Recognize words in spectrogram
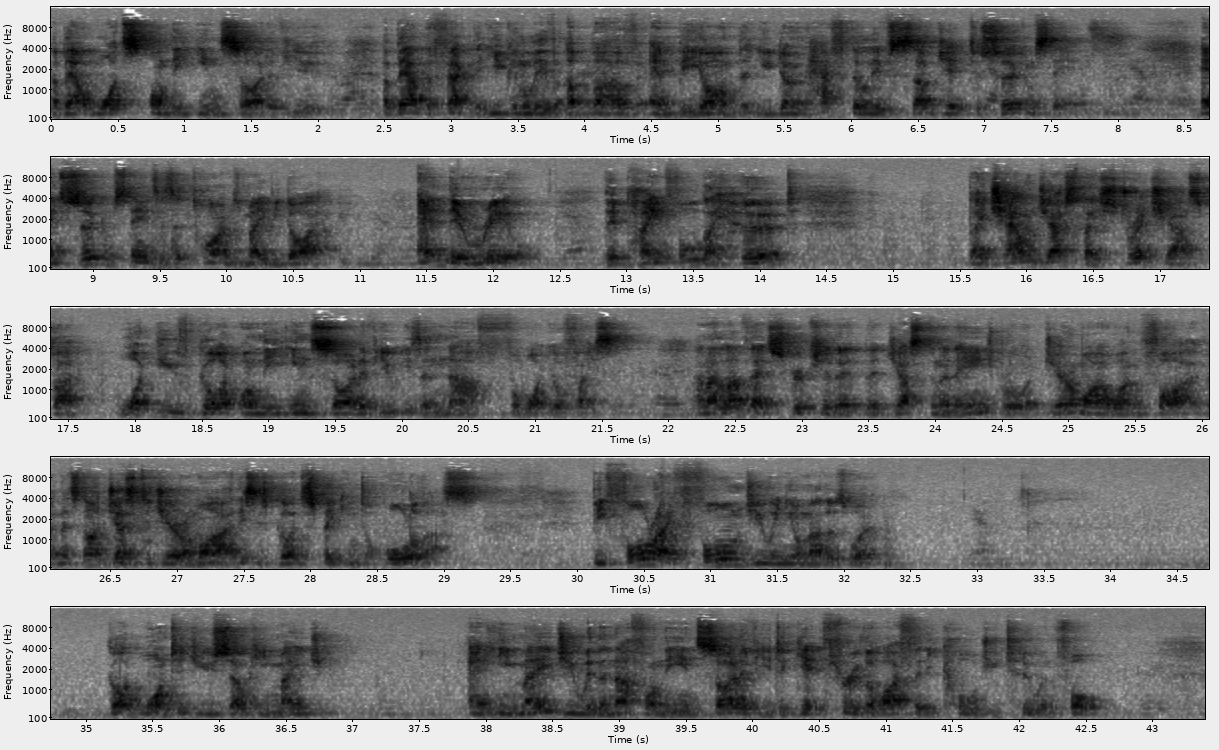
about what's on the inside of you, about the fact that you can live above and beyond, that you don't have to live subject to circumstance. And circumstances at times may be dire, and they're real. They're painful, they hurt, they challenge us, they stretch us, but what you've got on the inside of you is enough for what you're facing. And I love that scripture that, that Justin and Ange brought, Jeremiah 1 5. And it's not just to Jeremiah, this is God speaking to all of us. Before I formed you in your mother's womb, God wanted you, so He made you. And He made you with enough on the inside of you to get through the life that He called you to and for.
